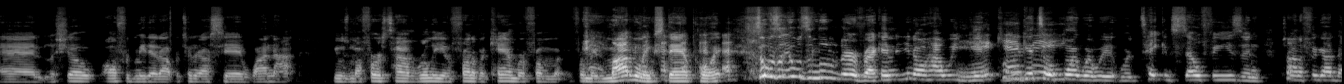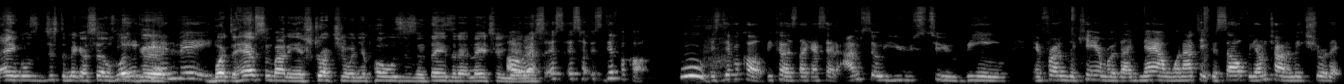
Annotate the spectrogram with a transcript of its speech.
And Lachelle offered me that opportunity. I said, why not? It was my first time really in front of a camera from from a modeling standpoint. So it was, it was a little nerve wracking. You know how we get we get be. to a point where we, we're taking selfies and trying to figure out the angles just to make ourselves look it good. But to have somebody instruct you on your poses and things of that nature, yeah, oh, that's, it's, it's, it's difficult. Whew. It's difficult because, like I said, I'm so used to being in front of the camera that now when I take a selfie, I'm trying to make sure that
